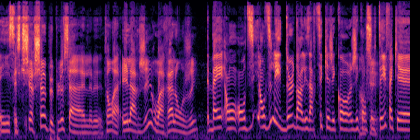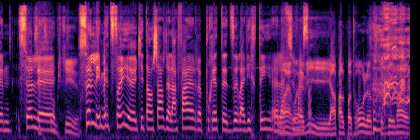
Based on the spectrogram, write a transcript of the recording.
Est-ce qu'il cherchait un peu plus à, mettons, à élargir ou à rallonger? ben on, on dit on dit les deux dans les articles que j'ai j'ai consultés, fait que euh, seul C'est euh. Seuls les médecins euh, qui est en charge de l'affaire pourraient te dire la vérité euh, Ouais, à là-dessus. mon Vincent. avis, il en parle pas trop, là, parce que le gars est mort.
